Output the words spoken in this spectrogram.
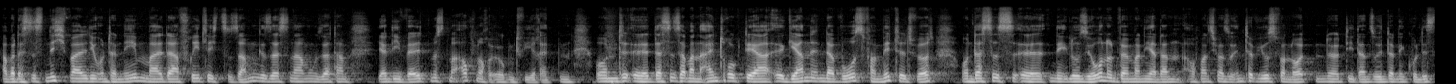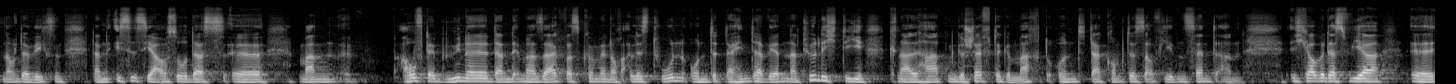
Aber das ist nicht, weil die Unternehmen mal da friedlich zusammengesessen haben und gesagt haben, ja, die Welt müssten wir auch noch irgendwie retten arbeiten. Und äh, das ist aber ein Eindruck, der äh, gerne in Davos vermittelt wird. Und das ist äh, eine Illusion. Und wenn man ja dann auch manchmal so Interviews von Leuten hört, die dann so hinter den Kulissen unterwegs sind, dann ist es ja auch so, dass äh, man äh, auf der Bühne dann immer sagt, was können wir noch alles tun. Und dahinter werden natürlich die knallharten Geschäfte gemacht und da kommt es auf jeden Cent an. Ich glaube, dass wir äh,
